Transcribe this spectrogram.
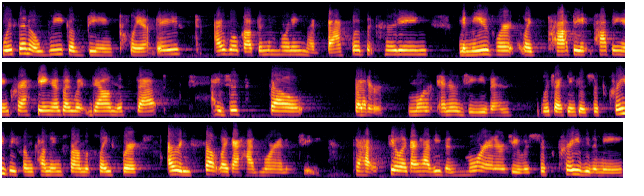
within a week of being plant based, I woke up in the morning, my back wasn't hurting, my knees weren't like popping, popping and cracking as I went down the steps. I just felt better, more energy even, which I think is just crazy from coming from a place where I already felt like I had more energy. To have, feel like I have even more energy was just crazy to me.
